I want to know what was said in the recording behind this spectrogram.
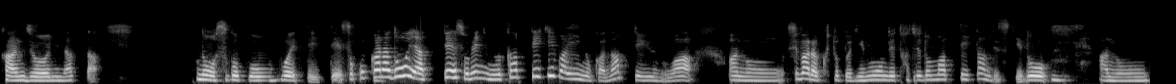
感情になった。のをすごく覚えていて、そこからどうやってそれに向かっていけばいいのかなっていうのは、あの、しばらくちょっと疑問で立ち止まっていたんですけど、うん、あの、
